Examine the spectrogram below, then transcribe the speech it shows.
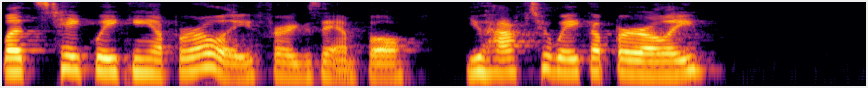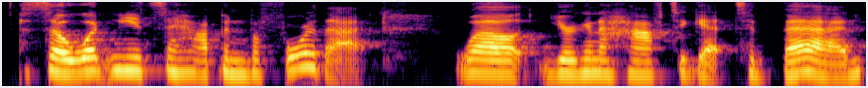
let's take waking up early, for example. You have to wake up early. So, what needs to happen before that? Well, you're going to have to get to bed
